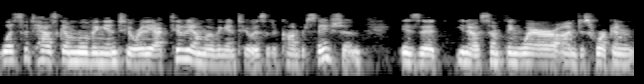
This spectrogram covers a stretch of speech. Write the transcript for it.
what's the task I'm moving into or the activity I'm moving into? Is it a conversation? Is it, you know, something where I'm just working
